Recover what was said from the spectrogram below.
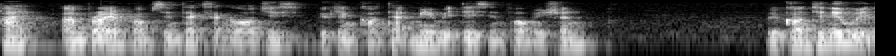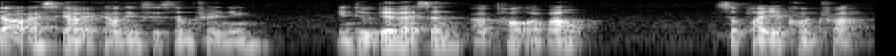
Hi, I'm Bryan from Syntax Technologies. You can contact me with this information. We'll continue with our SQL accounting system training. In today's lesson, I'll talk about supplier contra.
